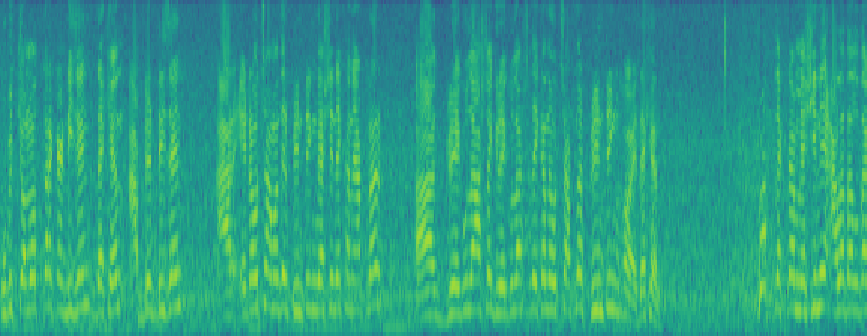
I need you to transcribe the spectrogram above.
খুবই চমৎকার একটা ডিজাইন দেখেন আপডেট ডিজাইন আর এটা হচ্ছে আমাদের প্রিন্টিং মেশিন এখানে আপনার গ্রেগুলো আসে গ্রেগুলো আসলে এখানে হচ্ছে আপনার প্রিন্টিং হয়। দেখেন প্রত্যেকটা মেশিনে আলাদা আলাদা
